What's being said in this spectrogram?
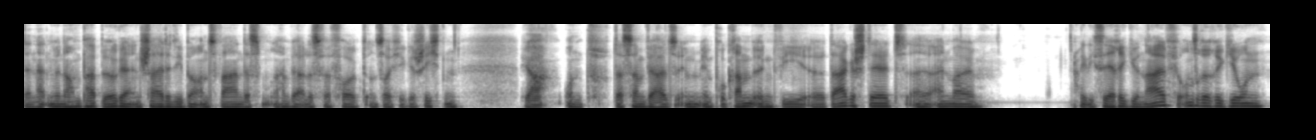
dann hatten wir noch ein paar Bürgerentscheide, die bei uns waren. Das haben wir alles verfolgt und solche Geschichten. Ja, und das haben wir halt im, im Programm irgendwie äh, dargestellt. Äh, einmal wirklich sehr regional für unsere Region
